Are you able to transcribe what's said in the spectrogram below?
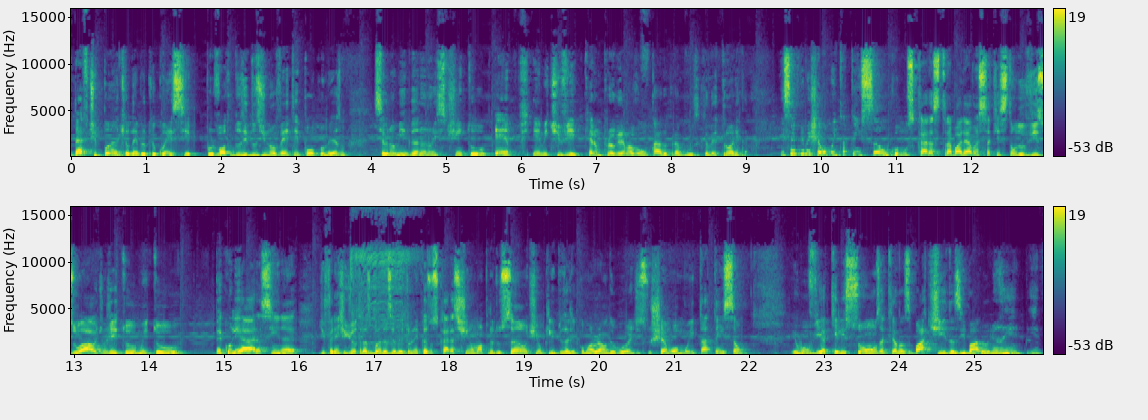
Daft Punk eu lembro que eu conheci por volta dos idos de 90 e pouco mesmo, se eu não me engano no extinto Amp MTV, que era um programa voltado para música eletrônica, e sempre me chamou muita atenção como os caras trabalhavam essa questão do visual de um jeito muito peculiar, assim, né? Diferente de outras bandas eletrônicas, os caras tinham uma produção, tinham clipes ali como Around the World, isso chamou muita atenção eu ouvia aqueles sons, aquelas batidas e barulhos e, e,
